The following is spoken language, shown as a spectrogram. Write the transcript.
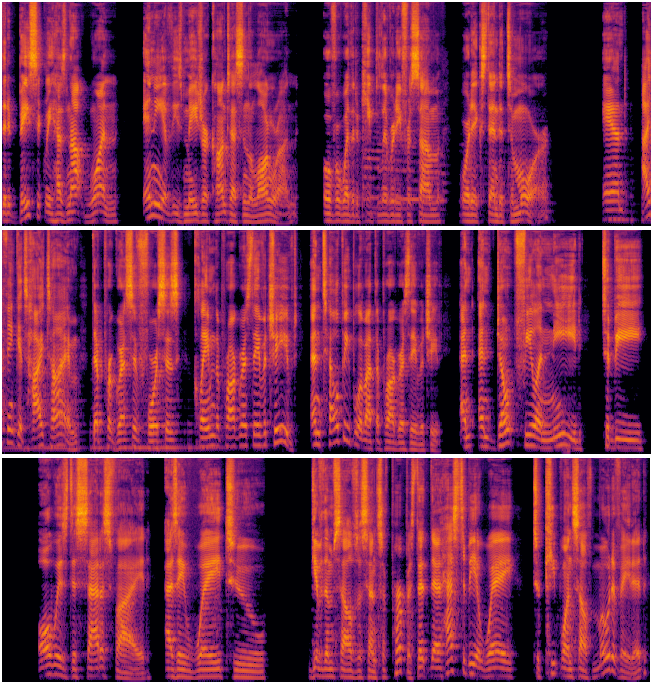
that it basically has not won any of these major contests in the long run over whether to keep liberty for some or to extend it to more. And I think it's high time that progressive forces claim the progress they've achieved and tell people about the progress they've achieved and, and don't feel a need to be always dissatisfied as a way to give themselves a sense of purpose. That there has to be a way to keep oneself motivated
